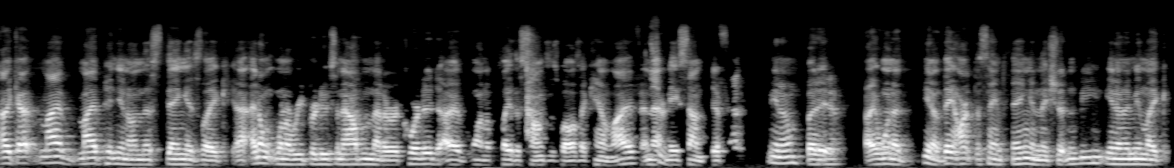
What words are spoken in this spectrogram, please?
Like I, my my opinion on this thing is like I don't want to reproduce an album that I recorded. I want to play the songs as well as I can live, and that may sound different, you know. But it, Yeah. I want to, you know, they aren't the same thing, and they shouldn't be. You know what I mean? Like,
